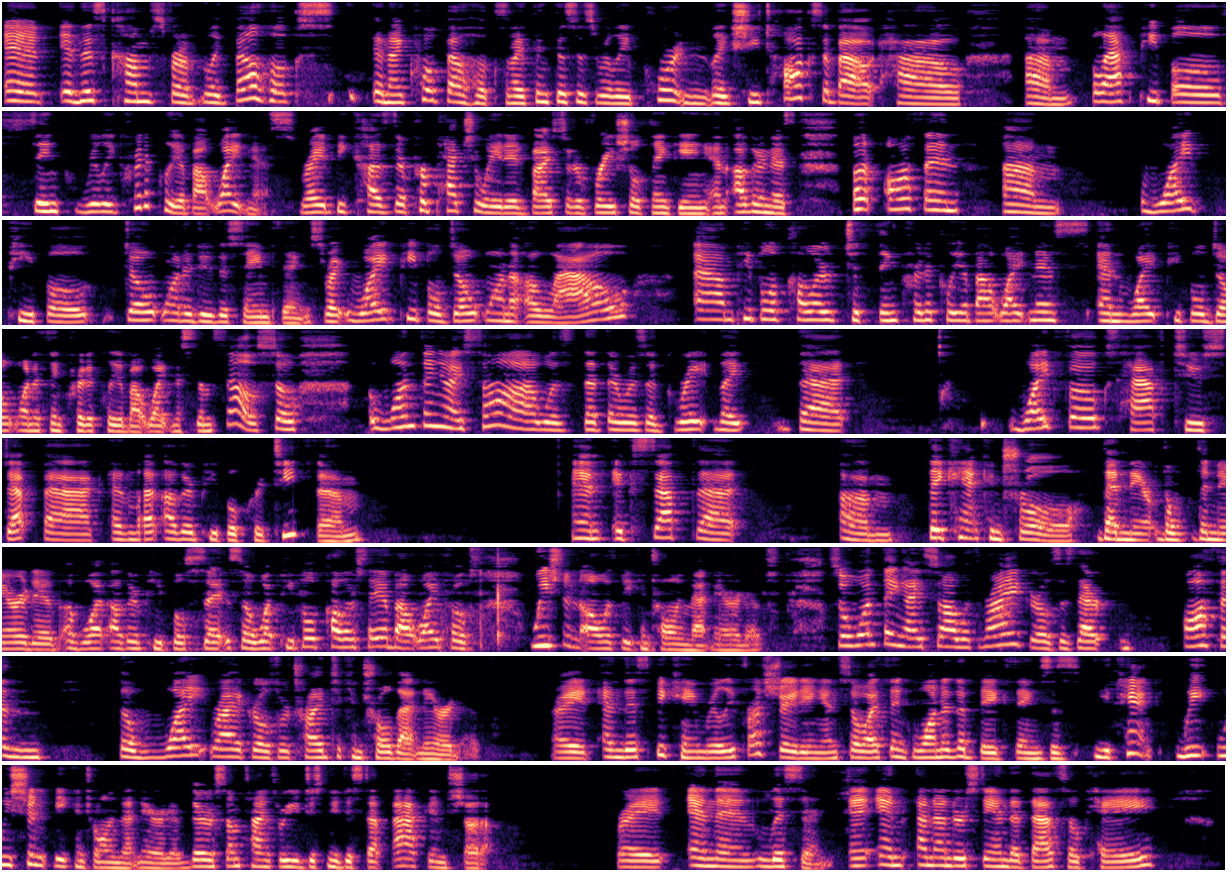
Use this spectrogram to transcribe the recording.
and and this comes from like Bell Hooks, and I quote Bell Hooks, and I think this is really important. Like she talks about how um, black people think really critically about whiteness, right? Because they're perpetuated by sort of racial thinking and otherness. But often, um, white people don't want to do the same things, right? White people don't want to allow um, people of color to think critically about whiteness, and white people don't want to think critically about whiteness themselves. So, one thing I saw was that there was a great, like, that white folks have to step back and let other people critique them and accept that um, they can't control the, the, the narrative of what other people say. So, what people of color say about white folks, we shouldn't always be controlling that narrative. So, one thing I saw with Riot Grrrls is that often the white Riot Grrrls were trying to control that narrative right? And this became really frustrating. And so i think one of the big things is you can't we we shouldn't be controlling that narrative. There are some times where you just need to step back and shut up right? And then listen and and, and understand that that's okay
